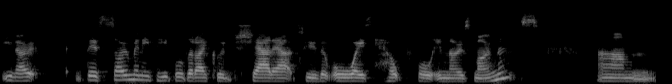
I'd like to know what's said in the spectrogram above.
you know, there's so many people that I could shout out to that were always helpful in those moments. Um,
